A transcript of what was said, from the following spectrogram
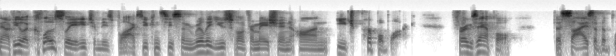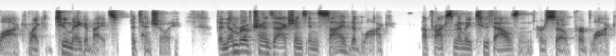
Now, if you look closely at each of these blocks, you can see some really useful information on each purple block. For example, the size of the block, like two megabytes potentially. The number of transactions inside the block, approximately 2,000 or so per block.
